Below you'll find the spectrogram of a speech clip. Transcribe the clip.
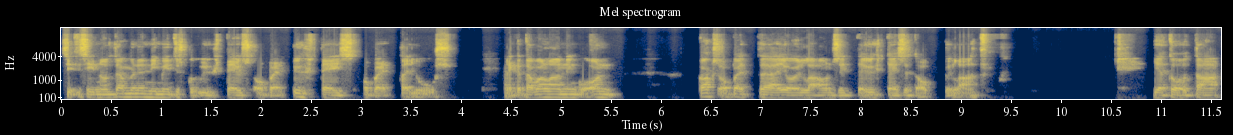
siinä on tämmöinen nimitys kuin yhteisopet, yhteisopettajuus. Eli tavallaan niin kuin on kaksi opettajaa, joilla on sitten yhteiset oppilaat. Ja tuota,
